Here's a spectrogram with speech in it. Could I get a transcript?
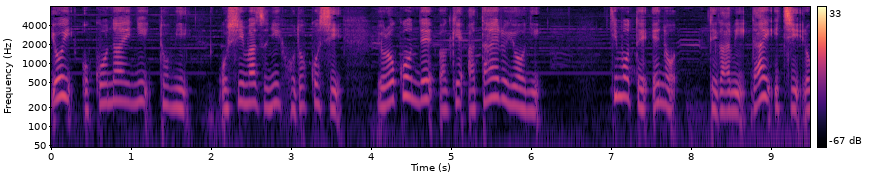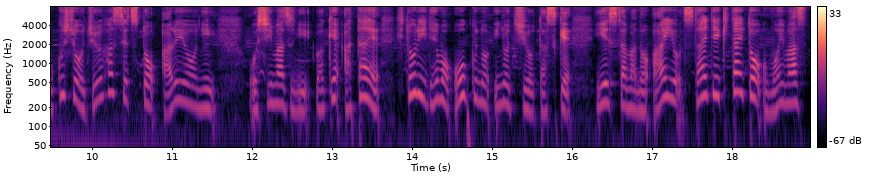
良い行いに富み、惜しまずに施し、喜んで分け与えるように、ティモテへの手紙第1、6章18節とあるように、惜しまずに分け与え、一人でも多くの命を助け、イエス様の愛を伝えていきたいと思います。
